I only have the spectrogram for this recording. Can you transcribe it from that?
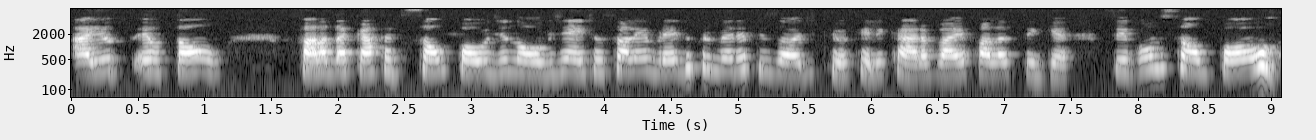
Aí o, o Tom fala da carta de São Paulo de novo. Gente, eu só lembrei do primeiro episódio que aquele cara vai e fala assim que segundo São Paulo,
